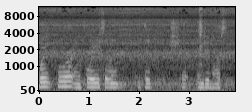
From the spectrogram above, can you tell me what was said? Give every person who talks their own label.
Speaker 1: 484 and 487 at the engine house.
